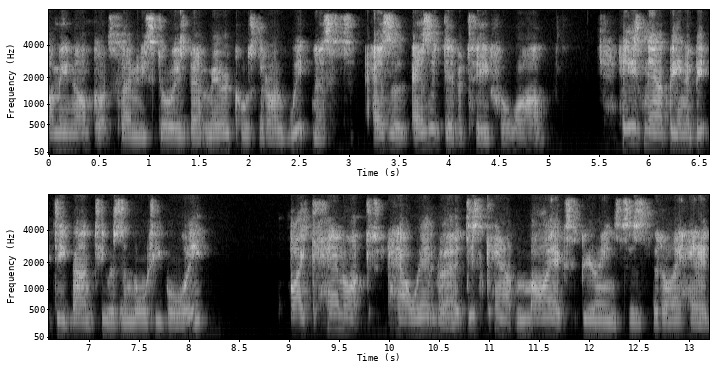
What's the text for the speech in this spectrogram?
I mean, I've got so many stories about miracles that I witnessed as a as a devotee for a while. He's now been a bit debunked. He was a naughty boy. I cannot, however, discount my experiences that I had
